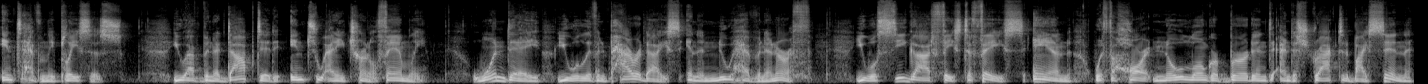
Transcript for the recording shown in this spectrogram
into heavenly places. You have been adopted into an eternal family. One day you will live in paradise in a new heaven and earth. You will see God face to face, and with a heart no longer burdened and distracted by sin,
